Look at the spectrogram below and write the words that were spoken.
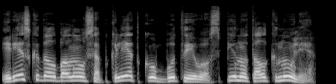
и резко долбанулся об клетку, будто его в спину толкнули.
